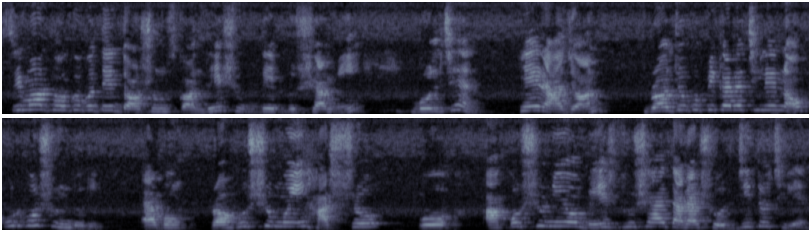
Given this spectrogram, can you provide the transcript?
শ্রীমদ্ ভগবতের দশম স্কন্ধে সুখদেব গোস্বামী বলছেন, হে রাজন, ব্রজগোপিকারা ছিলেন অপূর্ব সুন্দরী এবং রহস্যময়ী হাস্য ও আকর্ষণীয় বেশভূষায় তারা সজ্জিত ছিলেন।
